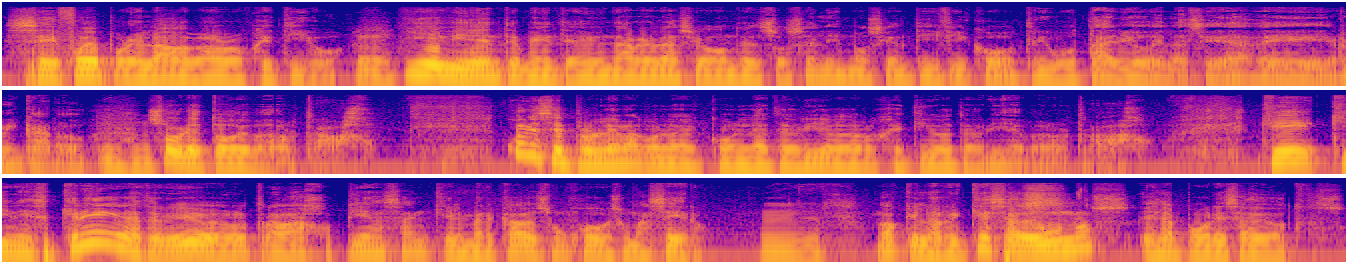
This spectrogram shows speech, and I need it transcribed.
se fue por el lado del valor objetivo. Y evidentemente hay una relación del socialismo científico tributario de las ideas de Ricardo, sobre todo el valor trabajo. ¿Cuál es el problema con la, con la teoría del valor objetivo, teoría del valor trabajo? Que quienes creen en la teoría del valor trabajo piensan que el mercado es un juego de suma cero, mm, ¿no? que la riqueza de unos es la pobreza de otros,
